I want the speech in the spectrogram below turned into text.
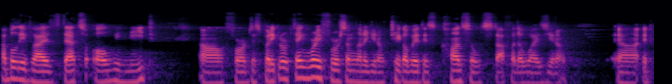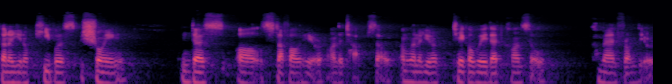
I believe guys that's all we need uh, for this particular thing. Very first I'm gonna you know take away this console stuff. Otherwise you know uh, it's gonna you know keep us showing this all stuff out here on the top. So I'm gonna you know take away that console command from there.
